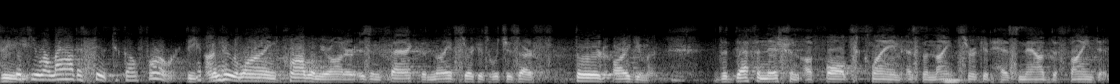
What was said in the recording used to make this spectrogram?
The, if you allow the suit to go forward. The underlying problem, Your Honor, is in fact the Ninth Circuit, which is our third argument. The definition of false claim as the Ninth Circuit has now defined it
